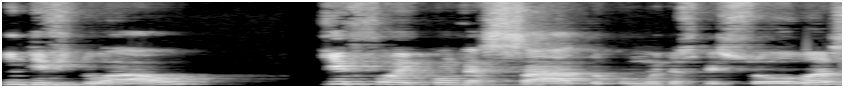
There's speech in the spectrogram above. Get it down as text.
individual, que foi conversado com muitas pessoas,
